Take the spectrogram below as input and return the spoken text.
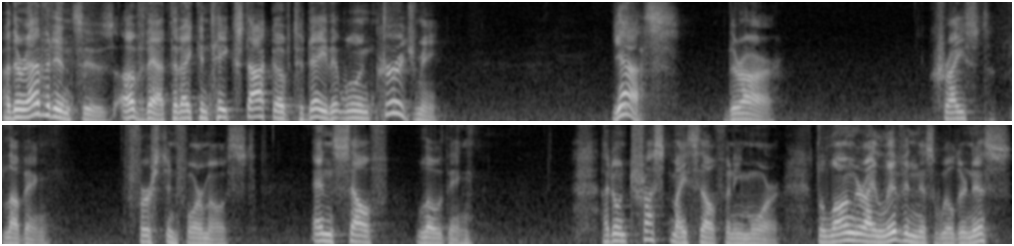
Are there evidences of that that I can take stock of today that will encourage me? Yes, there are. Christ loving, first and foremost, and self loathing. I don't trust myself anymore. The longer I live in this wilderness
